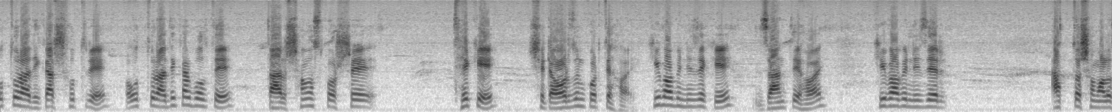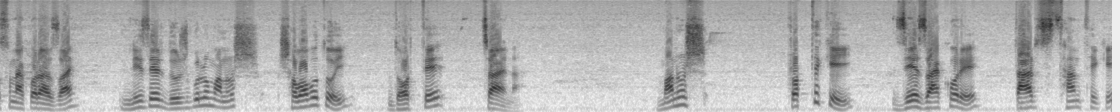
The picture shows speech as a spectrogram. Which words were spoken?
উত্তরাধিকার সূত্রে, উত্তরাধিকার বলতে তার সংস্পর্শে থেকে সেটা অর্জন করতে হয়। কীভাবে নিজেকে জানতে হয়, কীভাবে নিজের আত্মসমালোচনা করা যায়, নিজের দোষগুলো মানুষ স্বভাবতই ধরতে চায় না। মানুষ প্রত্যেকেই যে যা করে তার স্থান থেকে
